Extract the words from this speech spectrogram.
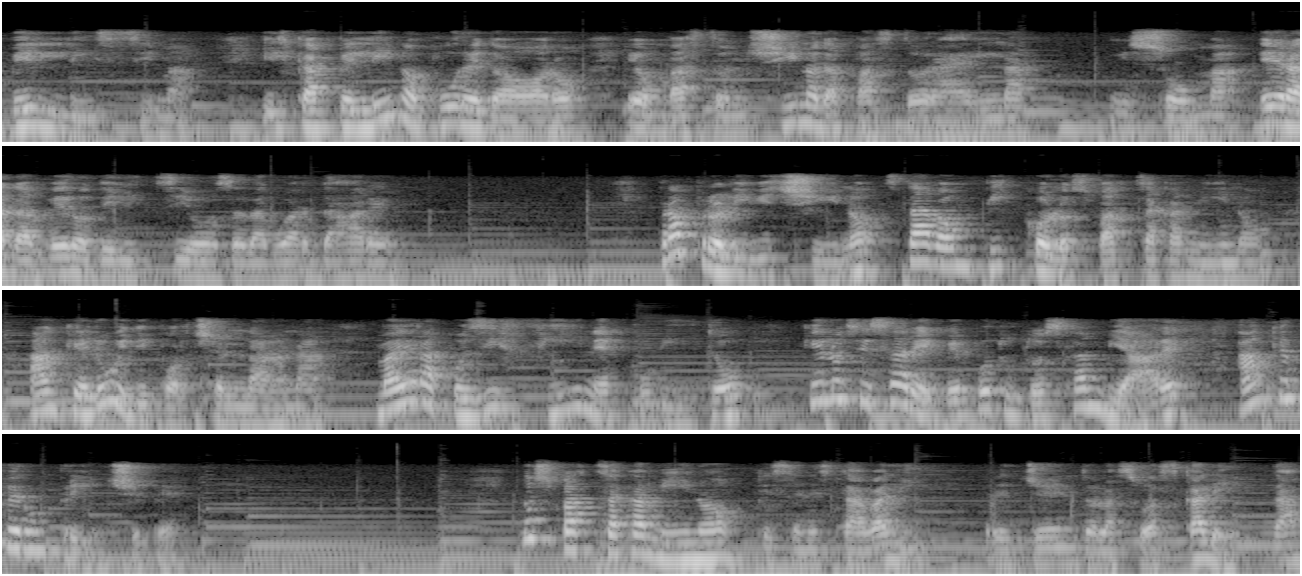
bellissima, il cappellino pure d'oro e un bastoncino da pastorella. Insomma, era davvero deliziosa da guardare. Proprio lì vicino stava un piccolo spazzacamino, anche lui di porcellana, ma era così fine e pulito che lo si sarebbe potuto scambiare anche per un principe. Lo spazzacamino, che se ne stava lì, reggendo la sua scaletta,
